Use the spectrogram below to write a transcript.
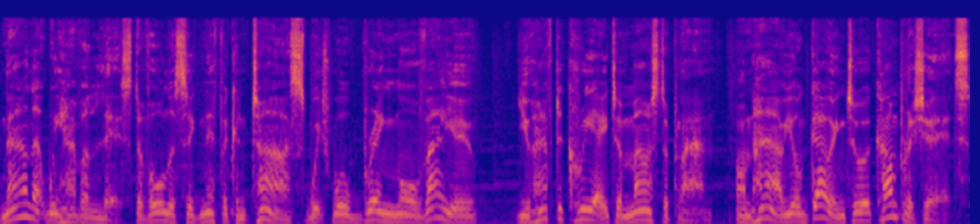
Now that we have a list of all the significant tasks which will bring more value, you have to create a master plan on how you're going to accomplish it.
